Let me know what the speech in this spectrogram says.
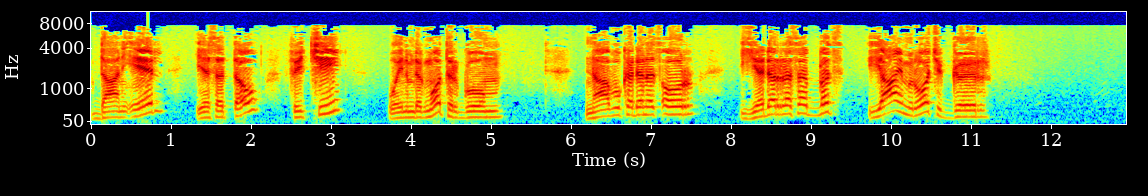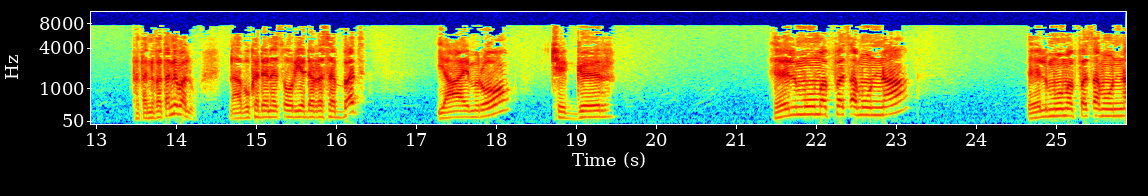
ዳንኤል የሰጠው ፍቺ ወይንም ደግሞ ትርጉም። ናቡከደነጾር የደረሰበት የአእምሮ ችግር። ፈጠን ፈጠን በሉ። ናቡከደነጾር የደረሰበት የአእምሮ ችግር። ሕልሙ መፈጸሙና ሕልሙ መፈጸሙና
